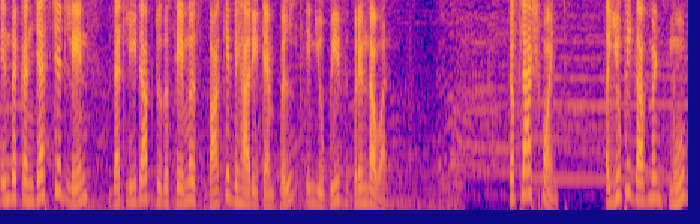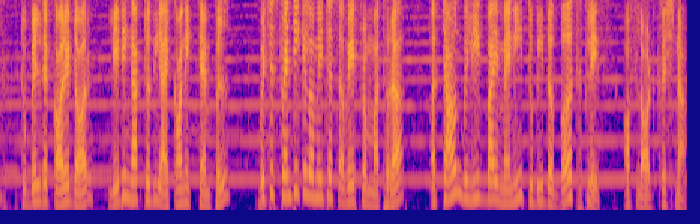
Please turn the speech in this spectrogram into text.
In the congested lanes that lead up to the famous Banke Bihari temple in UP's Vrindavan. The flashpoint, a UP government move to build a corridor leading up to the iconic temple, which is 20 kilometers away from Mathura, a town believed by many to be the birthplace of Lord Krishna.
